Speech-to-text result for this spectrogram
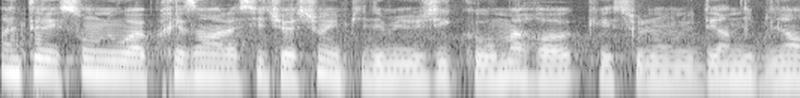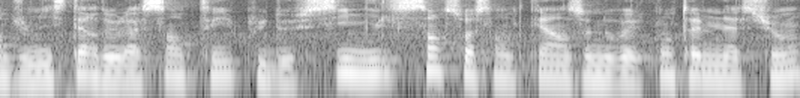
Intéressons-nous à présent à la situation épidémiologique au Maroc et selon le dernier bilan du ministère de la Santé, plus de 6175 nouvelles contaminations,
